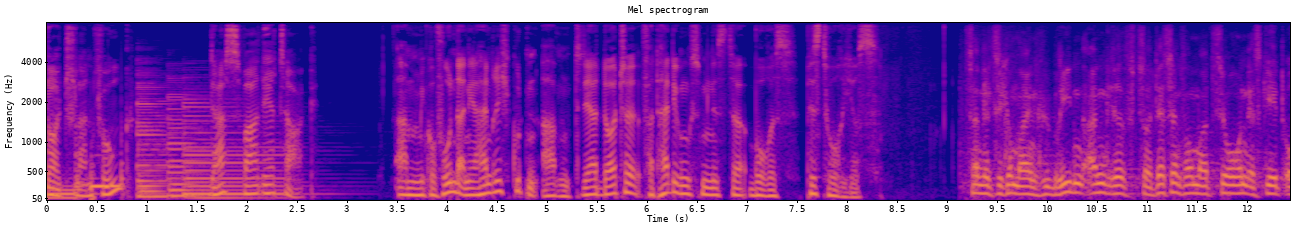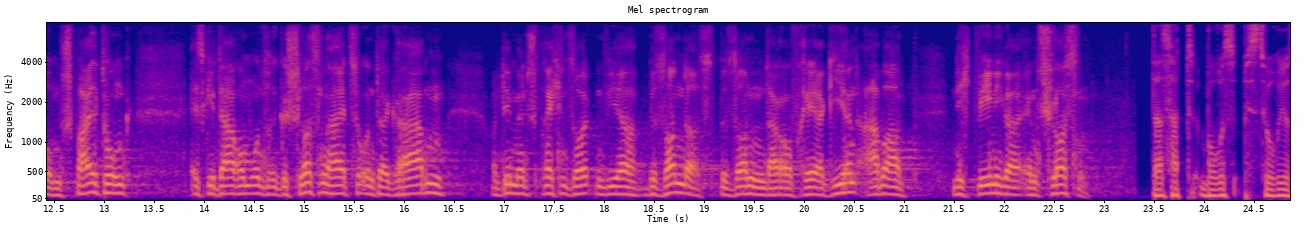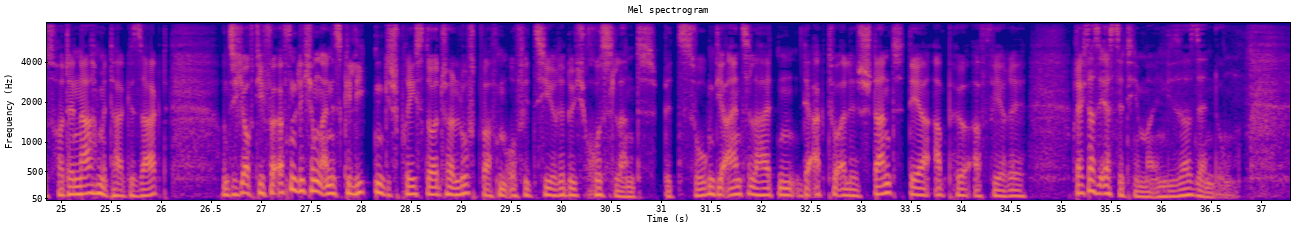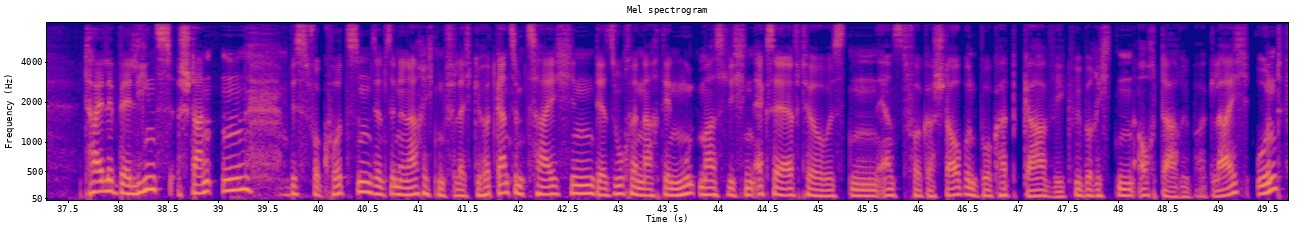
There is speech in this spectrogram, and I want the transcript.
Deutschlandfunk, das war der Tag. Am Mikrofon Daniel Heinrich, guten Abend. Der deutsche Verteidigungsminister Boris Pistorius. Es handelt sich um einen hybriden Angriff zur Desinformation. Es geht um Spaltung. Es geht darum, unsere Geschlossenheit zu untergraben. Und dementsprechend sollten wir besonders besonnen darauf reagieren, aber nicht weniger entschlossen. Das hat Boris Pistorius heute Nachmittag gesagt und sich auf die Veröffentlichung eines geleakten Gesprächs deutscher Luftwaffenoffiziere durch Russland bezogen. Die Einzelheiten, der aktuelle Stand der Abhöraffäre. Gleich das erste Thema in dieser Sendung. Teile Berlins standen bis vor kurzem, Sie haben es in den Nachrichten vielleicht gehört, ganz im Zeichen der Suche nach den mutmaßlichen Ex-RF-Terroristen Ernst Volker Staub und Burkhard Garwig. Wir berichten auch darüber gleich. Und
